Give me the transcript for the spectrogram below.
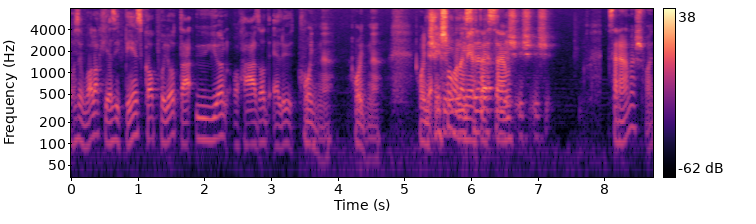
Azért valaki ezért pénzt kap, hogy ott áll, üljön a házad előtt. Hogyne, hogyne. Hogyne. És Én soha nem értettem. És, és, és Szerelmes vagy?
